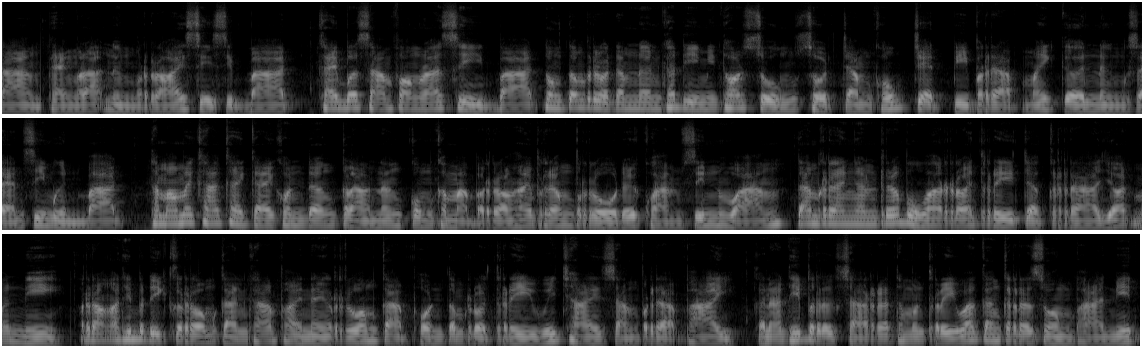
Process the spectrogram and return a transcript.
ตางค์แพงละ 140 บาทไข่เบอร์3ฟองละ4บาทตรงตำรวจดำเนินคดีมีโทษสูงสุดจำคุก 7 ปีปรับไม่เกิน 140,000 บาททำเอาแม่ค้าไข่ไก่คนดังกล่าวนั่งกลมขมับร้องให้พรั่งโปรด้วยความสิ้นหวัง ตามรายงานระบุว่าร้อยตรีจักรายอดมณีรองอธิบดีกรมการค้าภายในร่วมกับพลตำรวจตรีวิชัยสังประภัยคณะที่ปรึกษารัฐมนตรีว่าการกระทรวงพาณิชย์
